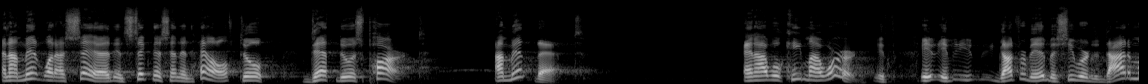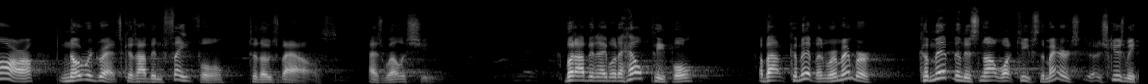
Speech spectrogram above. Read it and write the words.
and I meant what I said in sickness and in health till death do us part. I meant that. And I will keep my word. If, if, if God forbid, but she were to die tomorrow, no regrets because I've been faithful to those vows as well as she. But I've been able to help people about commitment. Remember, commitment is not what keeps the marriage, excuse me,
